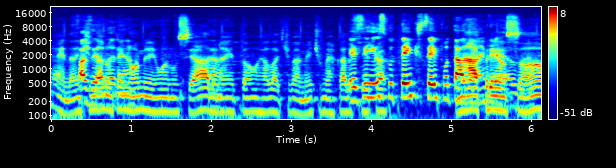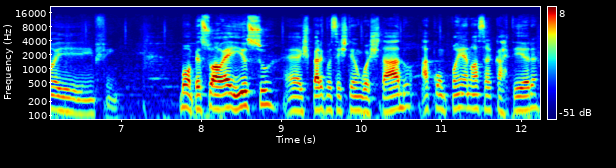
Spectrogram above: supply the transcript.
É, ainda, a gente ainda Fazenda, não tem né? nome nenhum anunciado, É. né? Então, relativamente, o mercado Esse risco tem que ser imputado na na, empresa. apreensão e, enfim. Bom, pessoal, é isso. É, espero que vocês tenham gostado. Acompanhe a nossa carteira,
